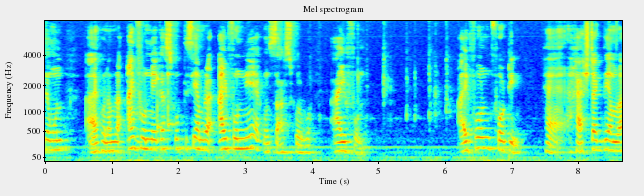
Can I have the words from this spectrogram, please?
যেমন এখন আমরা আইফোন নিয়ে কাজ করতেছি, আমরা আইফোন নিয়ে এখন সার্চ করব আইফোন আইফোন ফোরটিন হ্যাঁ হ্যাশট্যাগ দিয়ে আমরা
